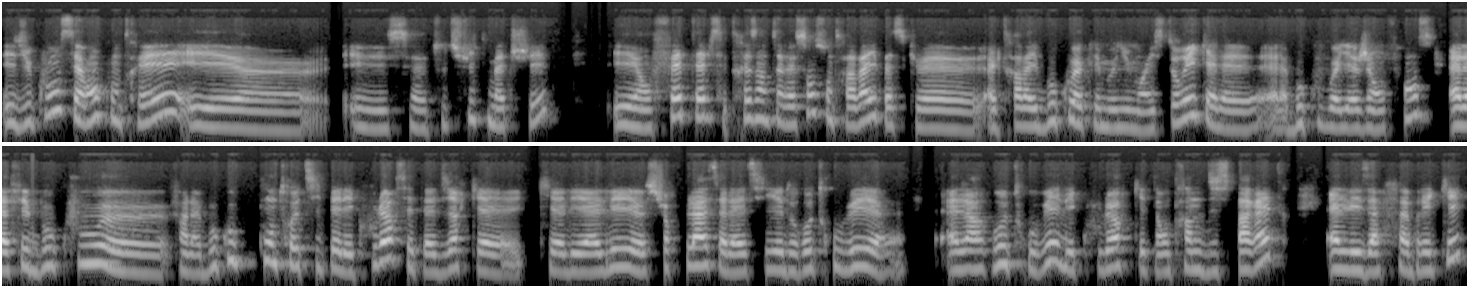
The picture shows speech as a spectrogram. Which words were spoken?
Et du coup, on s'est rencontrés et, et, ça a tout de suite matché. Et en fait, elle, c'est très intéressant son travail parce qu'elle travaille beaucoup avec les monuments historiques. Elle, a beaucoup voyagé en France. Elle a fait beaucoup, euh, elle a beaucoup contre-typé les couleurs, c'est-à-dire qu'elle est allée euh, sur place, elle a essayé de retrouver, euh, elle a retrouvé les couleurs qui étaient en train de disparaître. Elle les a fabriquées.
